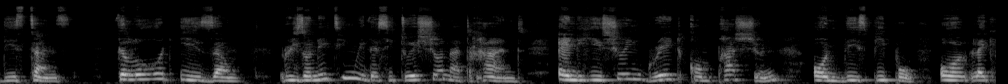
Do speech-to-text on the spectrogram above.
distance. The Lord is um, resonating with the situation at hand and he's showing great compassion on these people. Or like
